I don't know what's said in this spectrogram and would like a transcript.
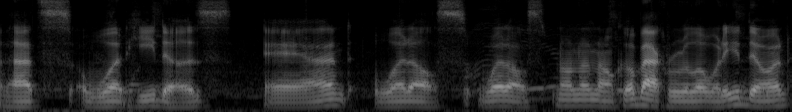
that's what he does. And what else? What else? No, no, no. Go back, Rullo. What are you doing?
